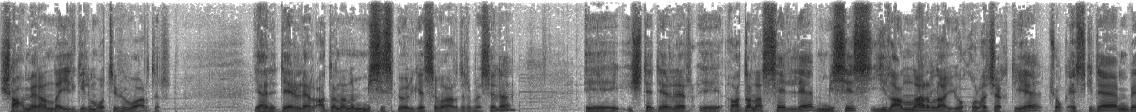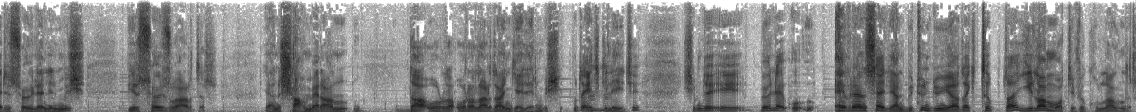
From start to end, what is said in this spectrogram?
Şahmeran'la ilgili motifi vardır. Yani derler Adana'nın Misis bölgesi vardır mesela. Ee, işte derler e, Adana Selle Misis yılanlarla yok olacak diye çok eskiden beri söylenilmiş bir söz vardır. Yani Şahmeran da orada oralardan gelirmiş. Bu da etkileyici. Şimdi e, böyle o- evrensel yani bütün dünyadaki tıpta yılan motifi kullanılır.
